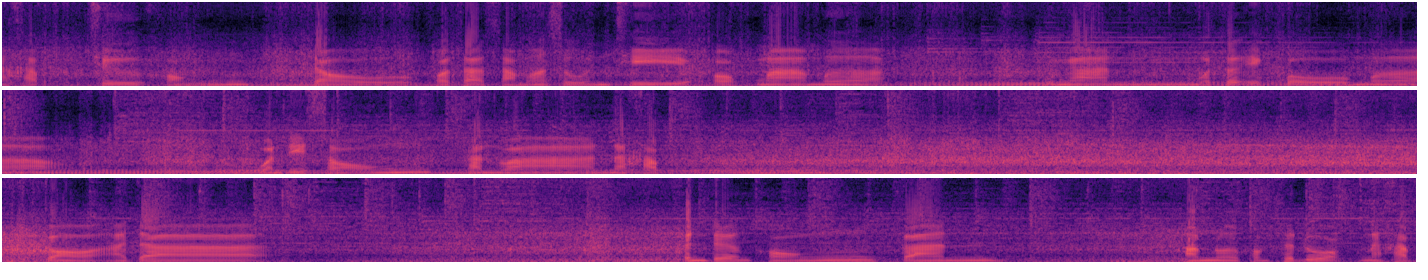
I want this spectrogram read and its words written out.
นะครับ ชื่อของเจ้าพอซ่าสามศูนย์ที่ออกมาเมื่อ งานมอเตอร์เอ็กโปเมื่อวันที่สองธันวานะครับ ก็อาจจะเป็นเรื่องของการอำนวยความสะดวกนะครับ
